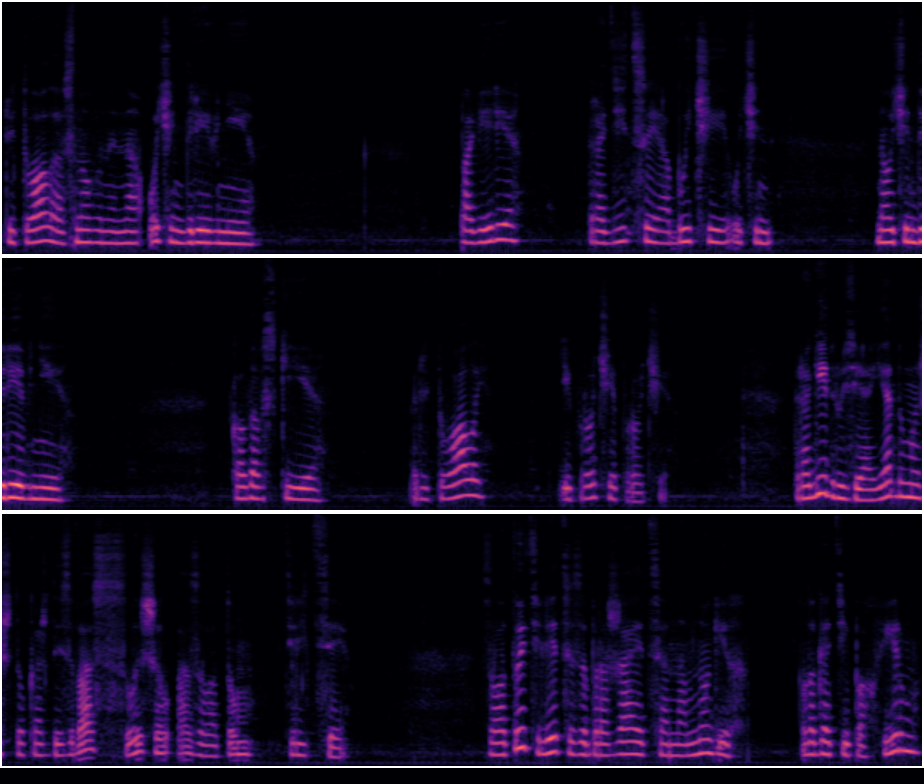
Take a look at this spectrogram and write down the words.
ритуалы, основанные на очень древние поверья, традиции, обычаи, очень, на очень древние колдовские ритуалы и прочее, прочее. Дорогие друзья, я думаю, что каждый из вас слышал о золотом тельце. Золотой телец изображается на многих логотипах фирм,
